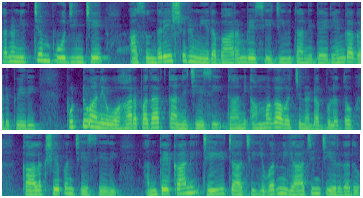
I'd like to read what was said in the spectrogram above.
తను నిత్యం పూజించే ఆ సుందరేశ్వరి మీద భారం వేసి జీవితాన్ని ధైర్యంగా గడిపేది. పుట్టు అనే ఆహార పదార్థాన్ని చేసి దాన్ని అమ్మగా వచ్చిన డబ్బులతో కాలక్షేపం చేసేది. అంతేకాని చేయి చాచి ఎవరిని యాచించి ఎరగదు.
